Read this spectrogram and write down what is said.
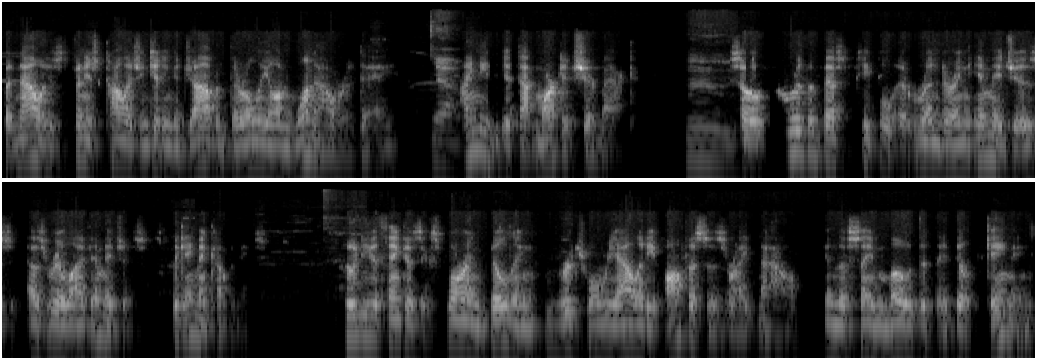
but now has finished college and getting a job and they're only on one hour a day. Yeah. I need to get that market share back. Mm. So who are the best people at rendering images as real life images? The gaming companies. Who do you think is exploring building virtual reality offices right now in the same mode that they built gaming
